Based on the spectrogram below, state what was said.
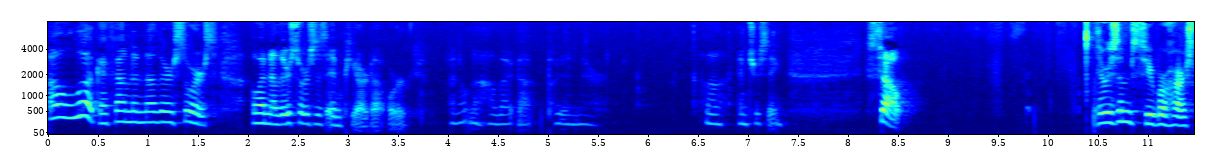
Oh, look, I found another source. Oh, another source is npr.org. I don't know how that got put in there. Huh, interesting. So, there were some super harsh,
